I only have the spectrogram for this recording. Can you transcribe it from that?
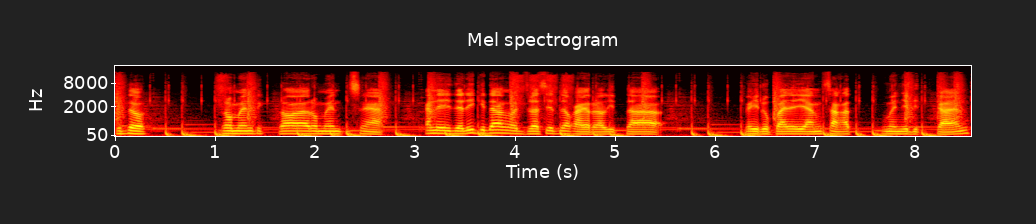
itu romantik romantisnya kan dari jadi kita ngejelasin tuh kayak realita kehidupannya yang sangat menyedihkan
